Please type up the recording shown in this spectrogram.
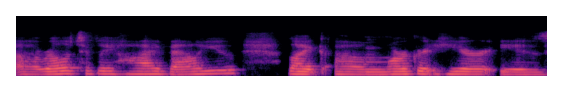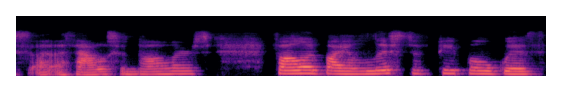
a relatively high value, like um, Margaret here is a $1,000, followed by a list of people with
